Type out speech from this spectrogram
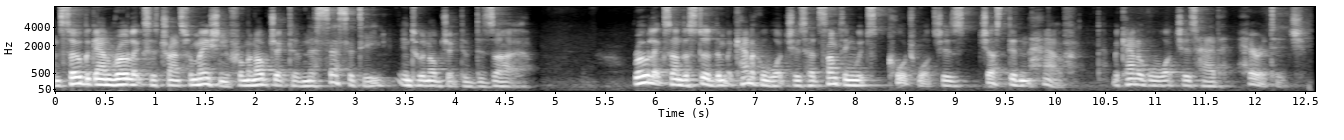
And so began Rolex's transformation from an object of necessity into an object of desire. Rolex understood that mechanical watches had something which quartz watches just didn't have. Mechanical watches had heritage.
